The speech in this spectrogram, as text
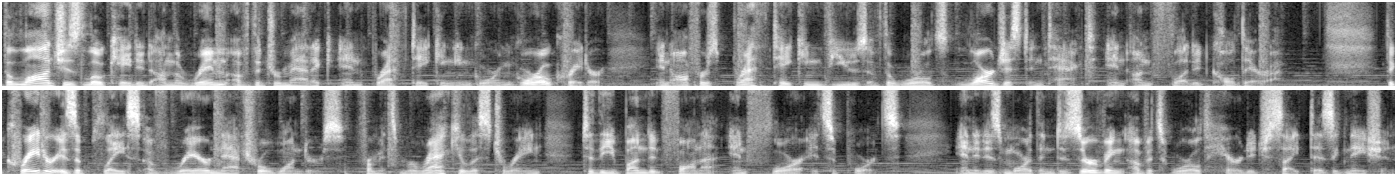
The lodge is located on the rim of the dramatic and breathtaking Ngorongoro crater and offers breathtaking views of the world's largest intact and unflooded caldera. The crater is a place of rare natural wonders, from its miraculous terrain to the abundant fauna and flora it supports, and it is more than deserving of its World Heritage Site designation.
